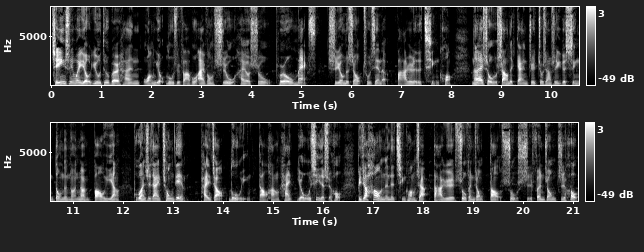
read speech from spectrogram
起因是因为有 YouTuber 和网友陆续发布 iPhone 十五还有十五 Pro Max 使用的时候出现了发热的情况，拿在手上的感觉就像是一个行动的暖暖包一样，不管是在充电。拍照、录影、导航和游戏的时候，比较耗能的情况下，大约数分钟到数十分钟之后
